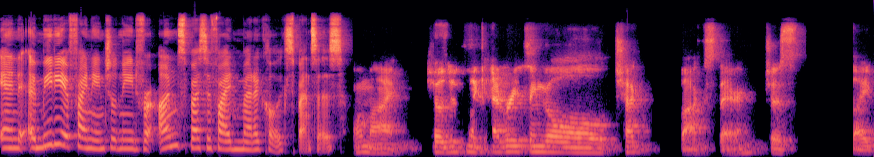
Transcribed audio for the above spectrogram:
and immediate financial need for unspecified medical expenses. Oh my. So just like every single check box there, just like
